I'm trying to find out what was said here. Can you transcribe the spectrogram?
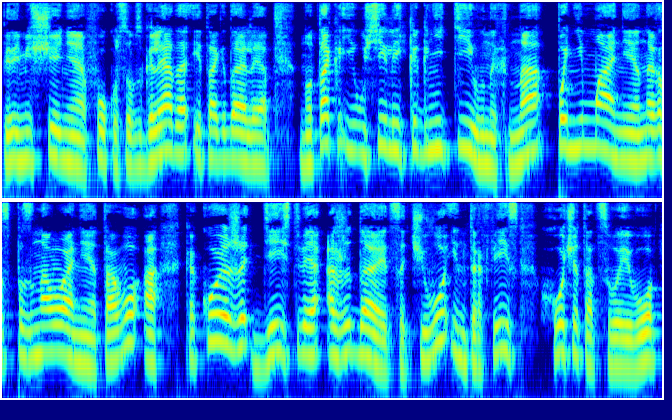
перемещения фокуса взгляда и так далее, но так и усилий когнитивных на понимание, на распознавание того, а какое же действие ожидается, чего интерфейс хочет от своего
